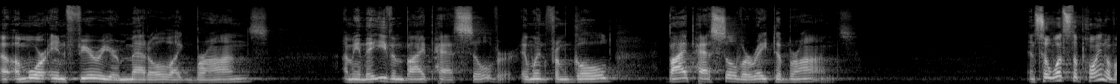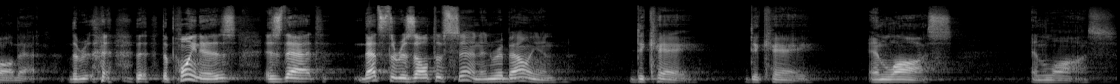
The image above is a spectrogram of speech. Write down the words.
a more inferior metal like bronze. I mean, they even bypassed silver. It went from gold, bypassed silver, right to bronze. And so, what's the point of all that? The, the, point is, is that that's the result of sin and rebellion decay, decay, and loss, and loss.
